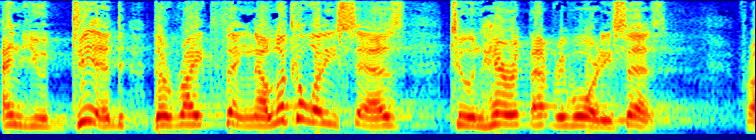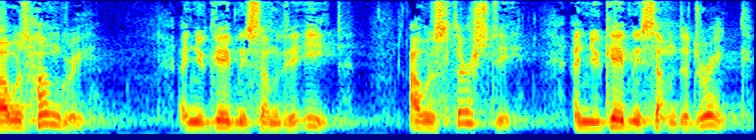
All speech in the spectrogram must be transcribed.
and you did the right thing. Now look at what he says to inherit that reward. He says, For I was hungry and you gave me something to eat. I was thirsty and you gave me something to drink.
